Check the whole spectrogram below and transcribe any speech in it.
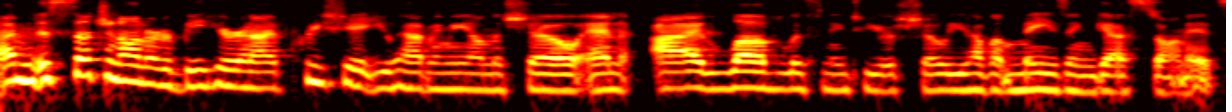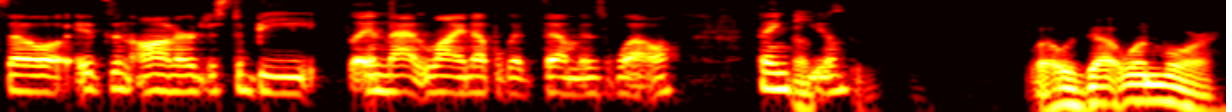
I'm, it's such an honor to be here, and I appreciate you having me on the show. And I love listening to your show. You have amazing guests on it. So it's an honor just to be in that lineup with them as well. Thank Absolutely. you. Well, we've got one more.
